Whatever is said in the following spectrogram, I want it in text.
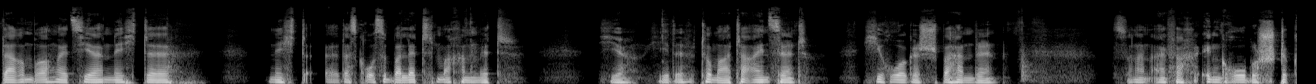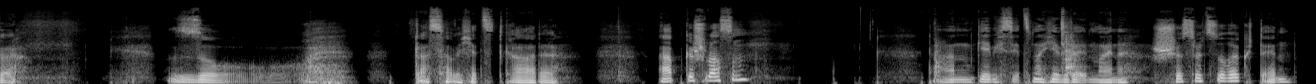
darum brauchen wir jetzt hier nicht äh, nicht äh, das große Ballett machen mit hier jede Tomate einzeln chirurgisch behandeln, sondern einfach in grobe Stücke. So, das habe ich jetzt gerade abgeschlossen. Dann gebe ich es jetzt mal hier wieder in meine Schüssel zurück, denn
